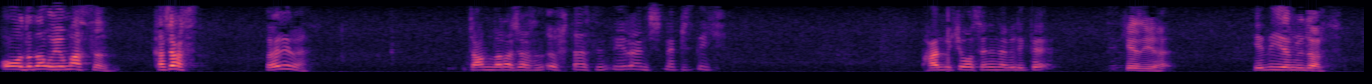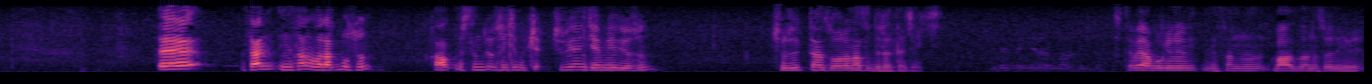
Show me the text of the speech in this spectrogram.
o odada uyumazsın. Kaçarsın. Öyle değil mi? Camları açarsın, öf dersin, iğrenç, ne pislik. Halbuki o seninle birlikte geziyor. 7-24. E sen insan olarak busun. Kalkmışsın diyorsun ki bu çürüyen kemiği diyorsun. Çürüdükten sonra nasıl diriltecek? İşte veya bugünün insanının bazılarının söylediği gibi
